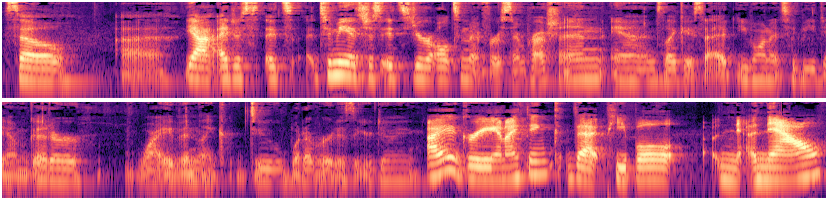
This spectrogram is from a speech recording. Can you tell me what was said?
So uh, yeah, I just it's to me it's just it's your ultimate first impression, and like I said, you want it to be damn good, or why even like do whatever it is that you're doing. I agree, and I think that people n- now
